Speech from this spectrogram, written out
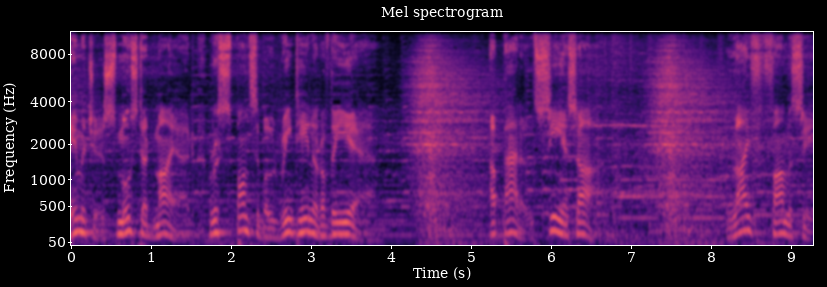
Images Most Admired Responsible Retailer of the Year. Apparel CSR. Life Pharmacy.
